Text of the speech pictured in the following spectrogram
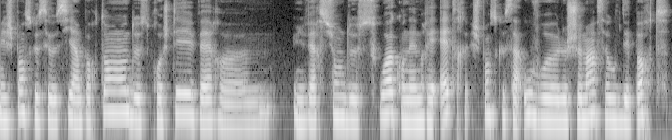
Mais je pense que c'est aussi important de se projeter vers euh, une version de soi qu'on aimerait être. Je pense que ça ouvre le chemin, ça ouvre des portes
